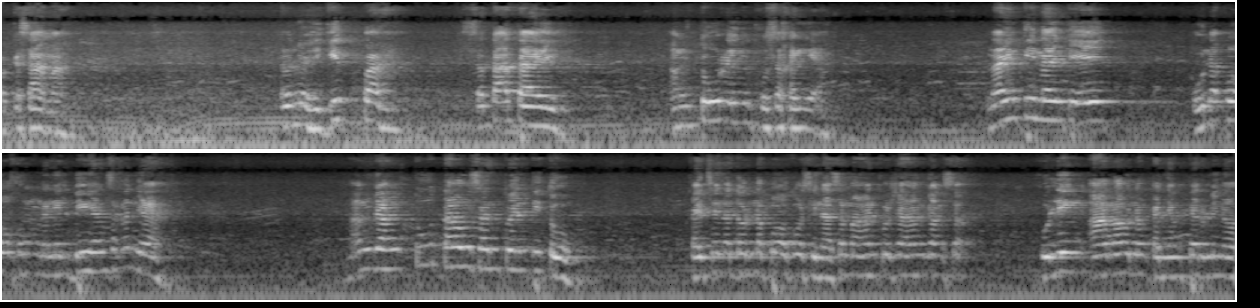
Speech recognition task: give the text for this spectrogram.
pagkasama. Alam nyo, higit pa sa tatay ang turing ko sa kanya. 1998, una po akong nanilbihan sa kanya hanggang 2022. Kahit senador na po ako, sinasamahan ko siya hanggang sa huling araw ng kanyang termino,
